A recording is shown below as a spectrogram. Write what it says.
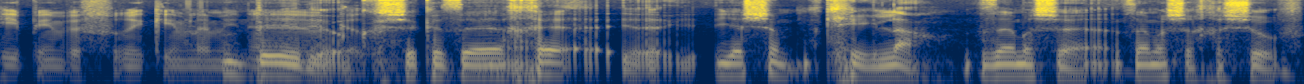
היפים ופריקים למיניהם. בדיוק, כזה. שכזה, יש שם קהילה, זה מה שחשוב.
